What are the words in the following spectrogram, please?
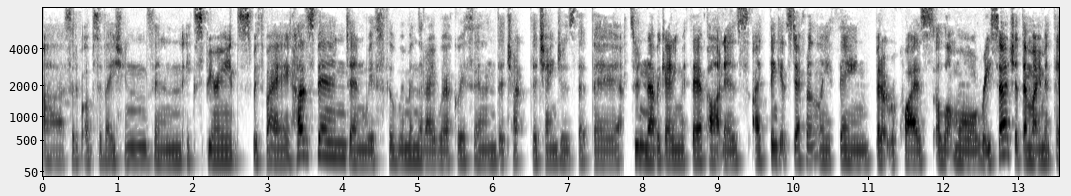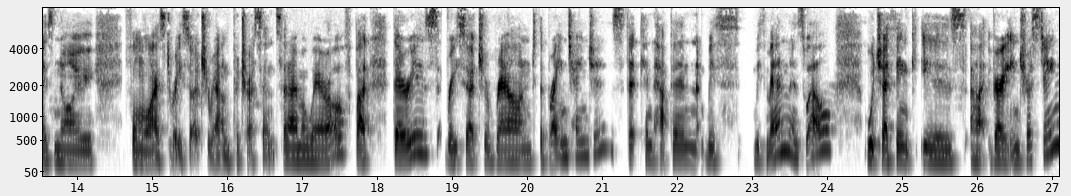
uh, sort of observations and experience with my husband and with the women that I work with and the cha- the changes that they're sort of navigating with their partners. I think it's definitely a thing, but it requires a lot more research. At the moment, there's no formalized research around patrescence that I'm aware of, but there is research around the brain changes that can happen with with men as well, which I think is uh, very interesting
